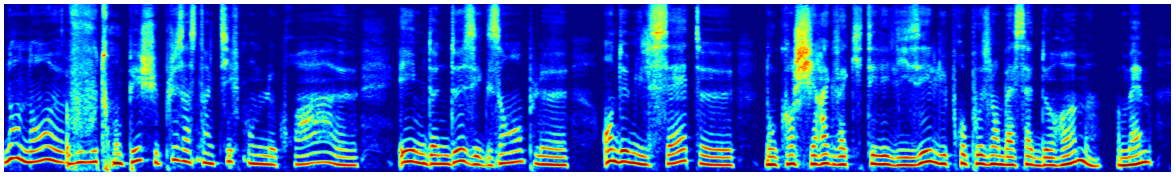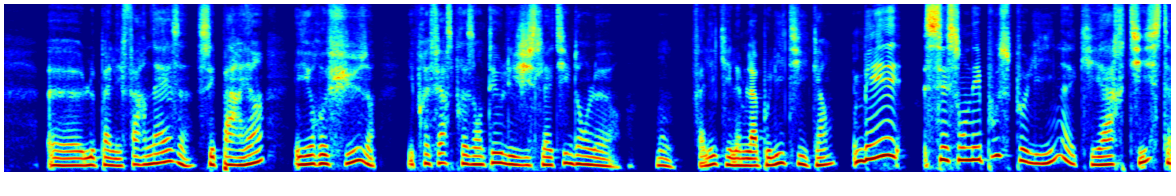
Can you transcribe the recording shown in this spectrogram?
non, non, vous vous trompez, je suis plus instinctif qu'on ne le croit. et il me donne deux exemples. En 2007, donc quand Chirac va quitter l'Élysée, il lui propose l'ambassade de Rome, quand même, le palais Farnèse, c'est pas rien, et il refuse. Il préfère se présenter aux législatives dans l'heure. Bon, fallait qu'il aime la politique, hein. Mais c'est son épouse Pauline, qui est artiste,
